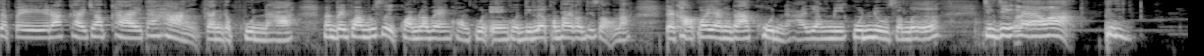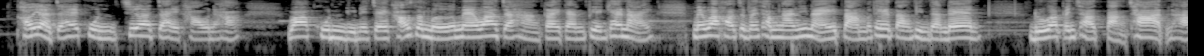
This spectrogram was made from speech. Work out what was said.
จะไปรักใครชอบใครถ้าห่างกันกับคุณนะคะ มันเป็นความรู้สึกความระแวงของคุณเองคนที่เลือกกองไพ่กองที่สองนะแต่เขาก็ยังรักคุณนะคะ ยังมีคุณอยู่เสมอ จริงๆแล้วอะเขาอยากจะให้คุณเชื่อใจเขานะคะ ว่าคุณอยู่ในใจเขาเสมอ แม้ว่าจะห่างไกลกันเพียงแค่ไหน ไม่ว่าเขาจะไปทำงานที่ไหนต่างประเทศต่างถิ่นต่างแดน หรือว่าเป็นชาวต่างชาตินะคะ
